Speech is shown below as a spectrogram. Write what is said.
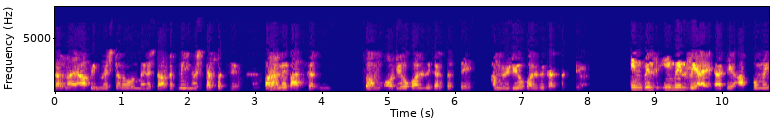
करना है। आप इन्वेस्टर हो मेरे स्टार्टअप में इन्वेस्ट कर सकते हो और हमें बात करनी है। तो हम ऑडियो कॉल भी कर सकते हैं हम वीडियो कॉल भी कर सकते हैं। इनबिल्ट ईमेल भी आएगा कि आपको मैं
